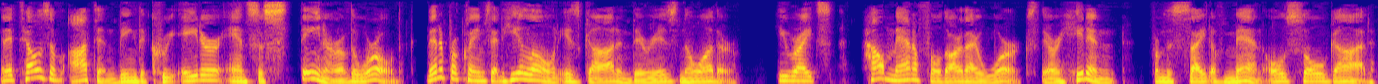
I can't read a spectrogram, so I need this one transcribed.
and it tells of Aten being the creator and sustainer of the world. Then it proclaims that he alone is God and there is no other. He writes, How manifold are thy works! They are hidden from the sight of men, O sole God,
